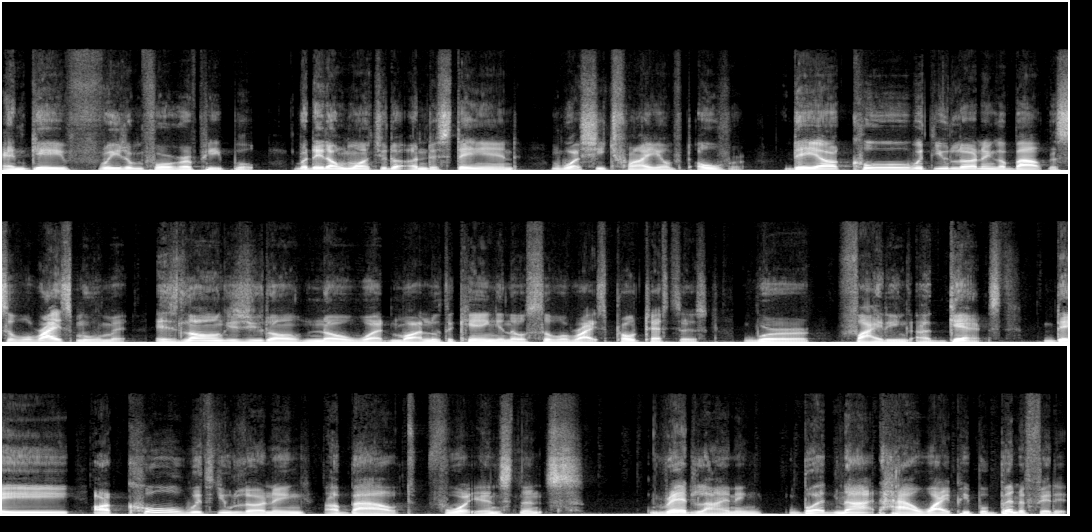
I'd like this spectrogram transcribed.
and gave freedom for her people. But they don't want you to understand what she triumphed over. They are cool with you learning about the civil rights movement as long as you don't know what Martin Luther King and those civil rights protesters were fighting against. They are cool with you learning about, for instance, redlining, but not how white people benefited.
